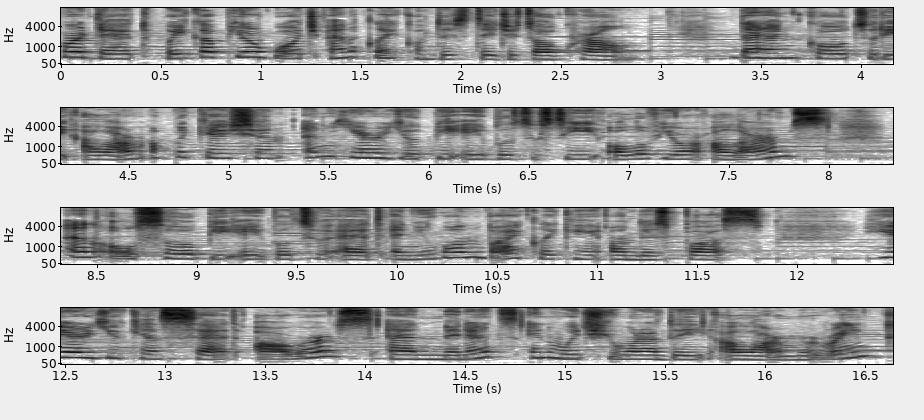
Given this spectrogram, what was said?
For that, wake up your watch and click on this digital crown. Then go to the alarm application and here you'd be able to see all of your alarms and also be able to add a new one by clicking on this plus. Here you can set hours and minutes in which you want the alarm ring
